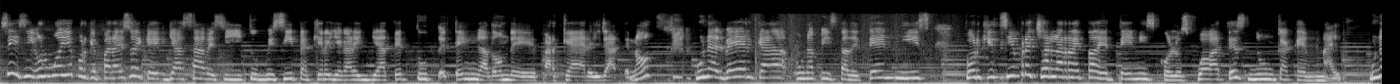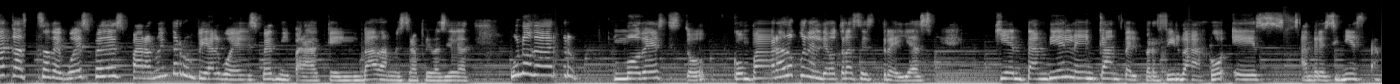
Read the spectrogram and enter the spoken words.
Sí, sí, un muelle porque para eso de que ya sabes, si tu visita quiere llegar en yate, tú te tenga donde parquear el yate, ¿no? Una alberca, una pista de tenis, porque siempre echar la reta de tenis con los cuates nunca queda mal. Una casa de huéspedes para no interrumpir al huésped ni para que invada nuestra privacidad. Un hogar modesto comparado con el de otras estrellas quien también le encanta el perfil bajo es Andrés Iniesta.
